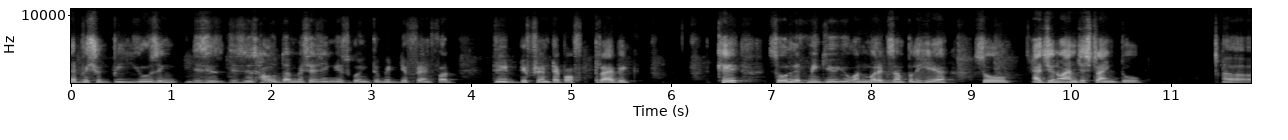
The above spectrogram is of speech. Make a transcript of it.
that we should be using. This is this is how the messaging is going to be different for three different type of traffic okay so let me give you one more example here. So as you know i'm just trying to uh,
